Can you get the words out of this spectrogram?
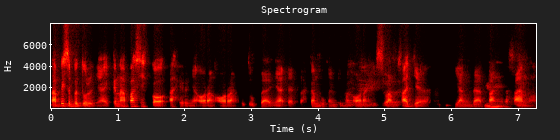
tapi sebetulnya kenapa sih kok akhirnya orang-orang itu banyak dan bahkan bukan cuma orang Islam saja yang datang hmm. ke sana.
